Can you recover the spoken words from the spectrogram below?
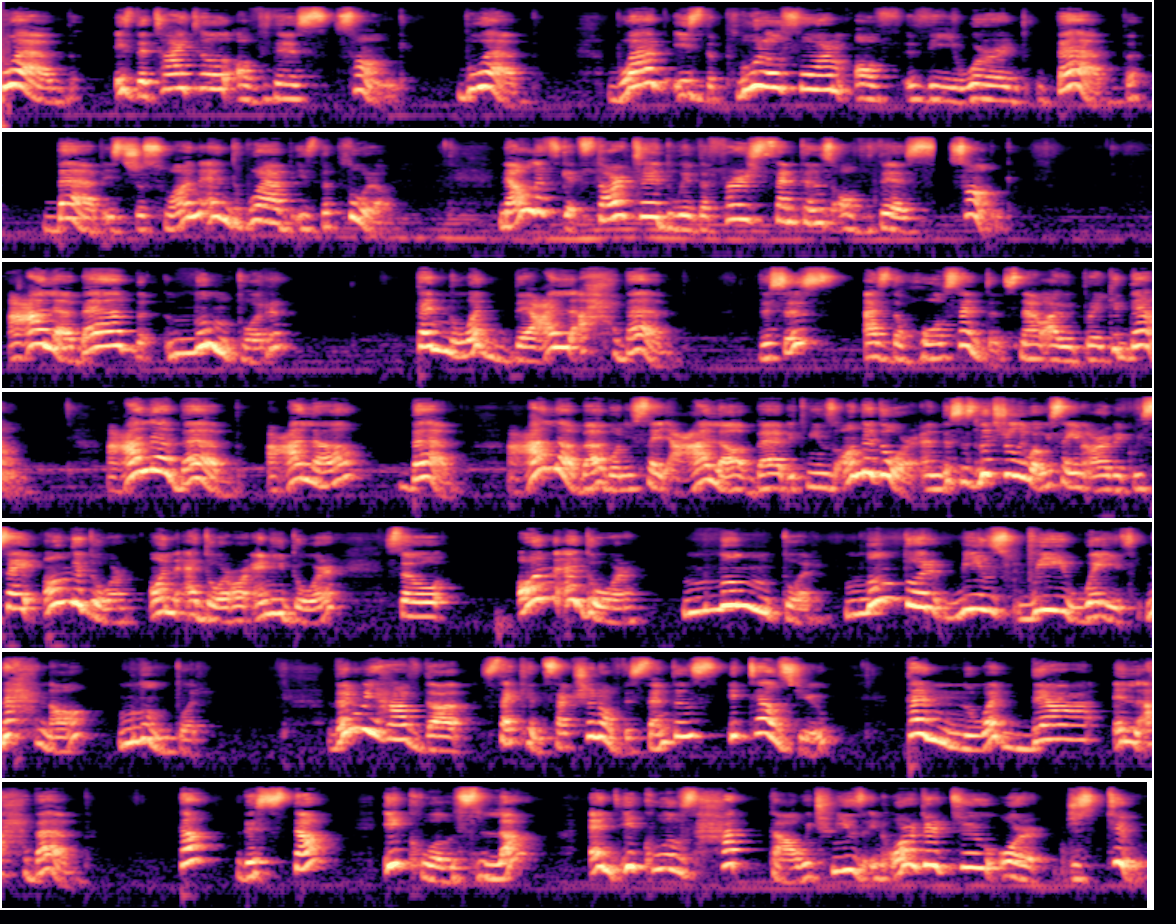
Bwab is the title of this song. Bwab. Bwab is the plural form of the word bab. Bab is just one and bwab is the plural. Now let's get started with the first sentence of this song. على باب ننطر تنودع الأحباب. This is as the whole sentence. Now I will break it down. على باب على باب على باب when you say على باب it means on the door and this is literally what we say in Arabic we say on the door on a door or any door so on a door مننطر مننطر means we wait نحن مننطر then we have the second section of the sentence it tells you تنودع الأحباب ta this ta equals la and equals hatta which means in order to or just to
